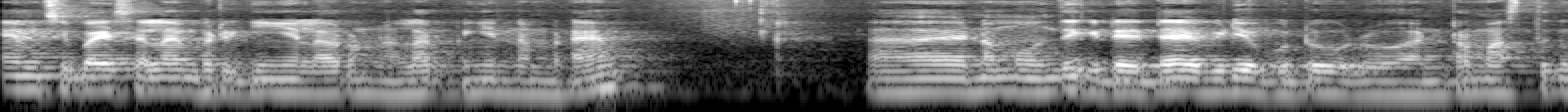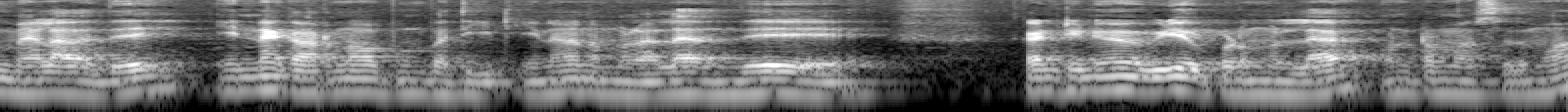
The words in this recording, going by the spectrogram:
எம்சி பாய்ஸ் எல்லாம் இப்போ இருக்கீங்க? எல்லோரும் நல்லா இருப்பீங்கன்னு நம்புகிறேன் நம்ம வந்து கிட்டத்தட்ட வீடியோ போட்டு ஒரு ஒன்றரை மாதத்துக்கு மேலே ஆகுது என்ன காரணம் அப்படின்னு பார்த்துக்கிட்டிங்கன்னா நம்மளால் வந்து கண்டினியூவாக வீடியோ போட முடில ஒன்றரை மாதத்துமா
